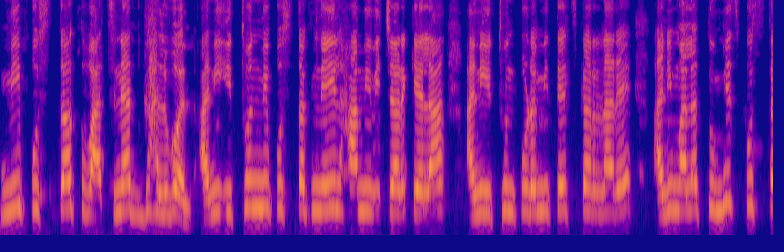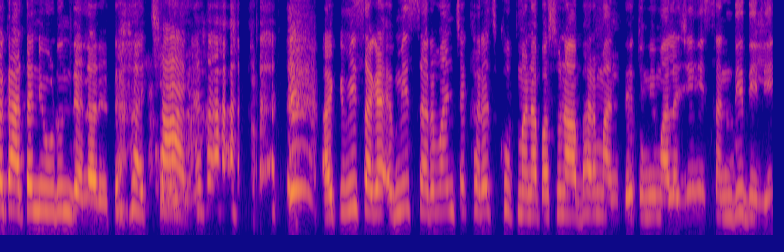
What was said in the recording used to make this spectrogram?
मी पुस्तक वाचण्यात घालवल आणि इथून मी पुस्तक नेईल हा मी विचार केला आणि इथून पुढे मी तेच करणार आहे आणि मला तुम्हीच पुस्तक आता निवडून देणार आहेत. छान. मी सगळ्या मी सर्वांचे खरंच खूप मनापासून आभार मानते. तुम्ही मला जी ही संधी दिली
